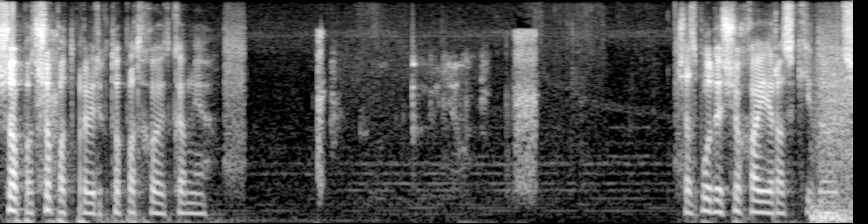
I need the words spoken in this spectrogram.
Шепот, шепот, проверь, кто подходит ко мне. Сейчас буду еще хаи раскидывать.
